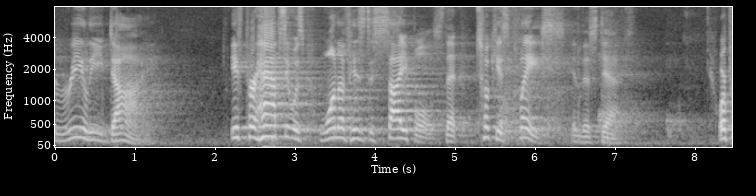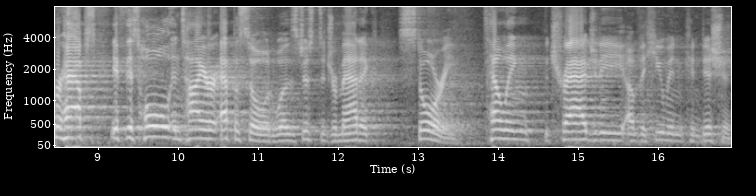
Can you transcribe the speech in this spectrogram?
really die, if perhaps it was one of his disciples that took his place in this death, or perhaps if this whole entire episode was just a dramatic story telling the tragedy of the human condition,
